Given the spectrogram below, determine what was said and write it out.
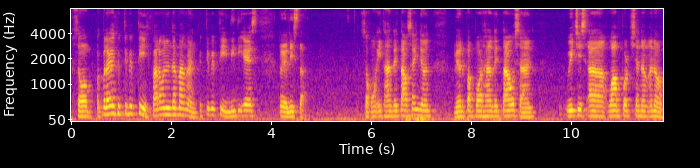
So, pagpalagay 50-50, para walang lamangan, 50-50, DDS, loyalista. So, kung 800,000 yon meron pang 400,000, which is uh, one-fourth siya ng, ano,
